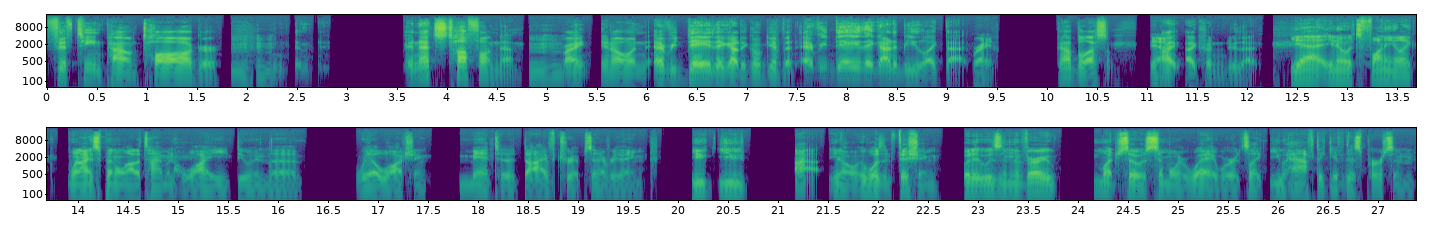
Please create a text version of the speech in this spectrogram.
15 pound tog, or Mm-hmm. and that's tough on them, Mm-hmm. right? You know, and every day they got to go give that. Every day they got to be like that. Right. God bless them. Yeah. I, I couldn't do that. Yeah, you know, it's funny. Like when I spent a lot of time in Hawaii doing the whale watching, manta dive trips and everything, you you, I you know, it wasn't fishing, but it was in a very much so a similar way where it's like you have to give this person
